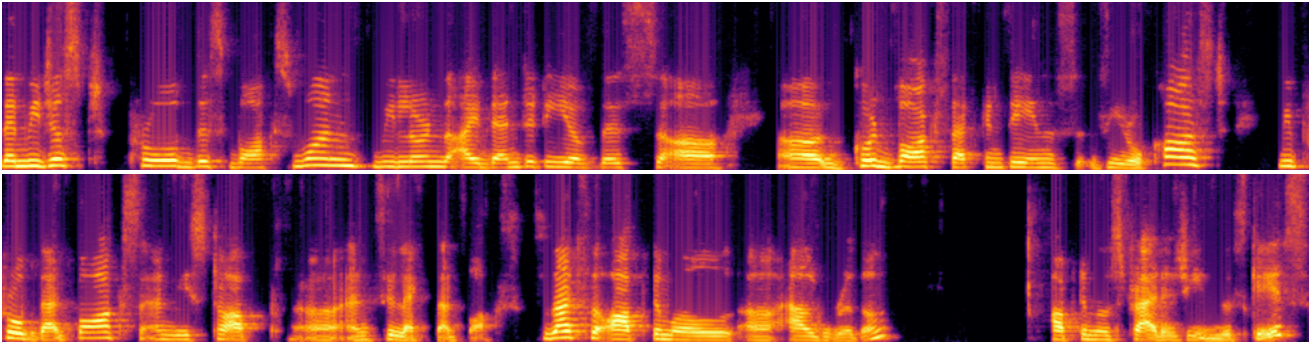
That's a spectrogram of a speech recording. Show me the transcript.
then we just probe this box one. We learn the identity of this uh, uh, good box that contains zero cost we probe that box and we stop uh, and select that box. So that's the optimal uh, algorithm, optimal strategy in this case.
